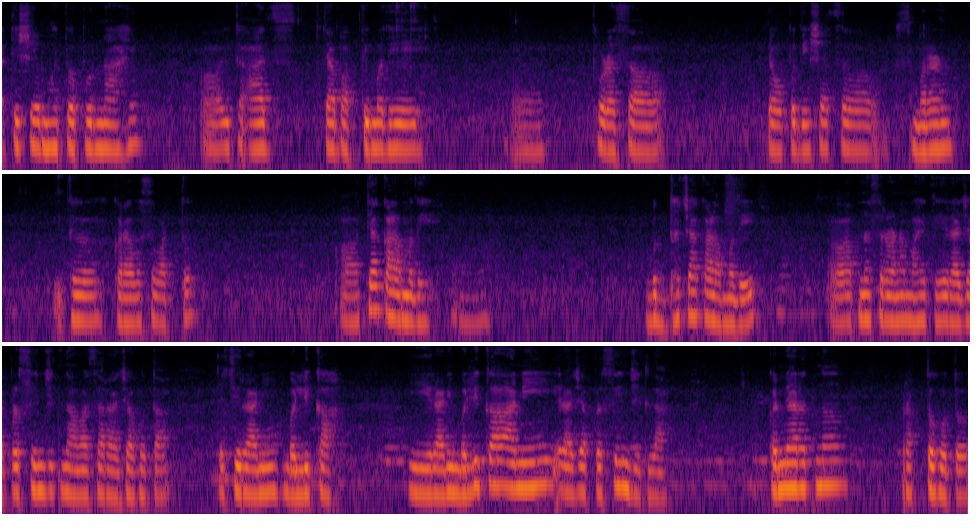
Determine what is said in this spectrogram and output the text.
अतिशय महत्त्वपूर्ण आहे. इथं आज त्या बाबतीमध्ये थोडासा त्या उपदेशाचं स्मरण इथं करावंसं वाटतं. त्या काळामध्ये बुद्धाच्या काळामध्ये आपणा सर्वांना माहिती आहे राजा प्रसेनजित नावाचा राजा होता. त्याची राणी मल्लिका. ही राणी मल्लिका आणि राजा प्रसेनजितला कन्यारत्न प्राप्त होतं.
